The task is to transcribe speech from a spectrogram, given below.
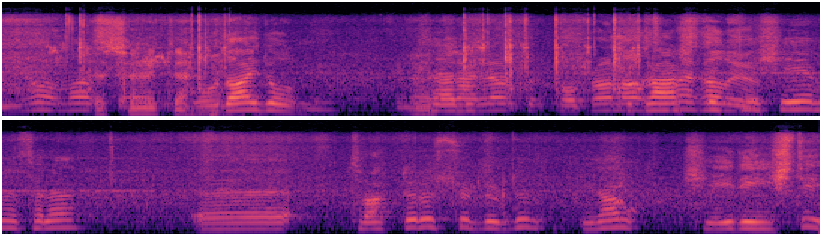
Niye olmaz? kesinlikle. Buğday da olmuyor. Mesela biz Güzeller toprağın Şu karşıdaki kalıyor. şeye mesela e, traktöre sürdürdüm. İnan şeyi değişti.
